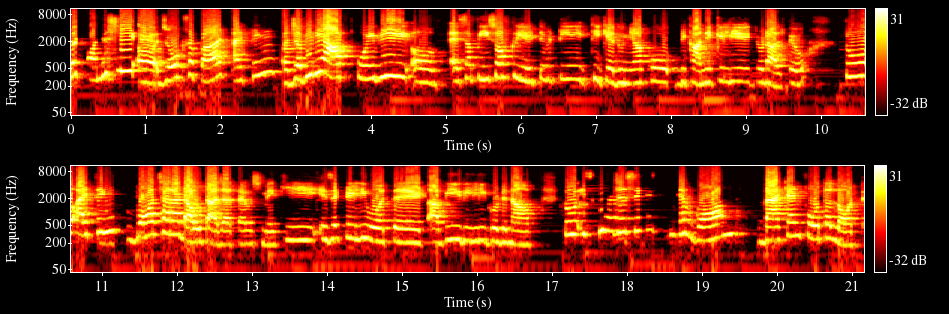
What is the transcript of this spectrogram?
But honestly jokes apart I think जब भी आप कोई भी uh, ऐसा पीस ऑफ़ क्रिएटिविटी ठीक है दुनिया को दिखाने के लिए जो डालते हो तो आई थिंक बहुत सारा डाउट आ जाता है उसमें कि is it really worth it are we really good enough तो इसकी वजह से we have gone back and forth a lot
